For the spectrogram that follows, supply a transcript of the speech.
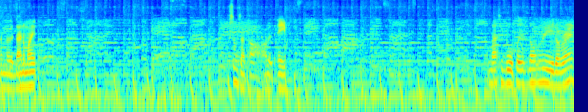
Another dynamite. Someone's like, oh, I'm an ape. Master Duel players don't read, alright?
